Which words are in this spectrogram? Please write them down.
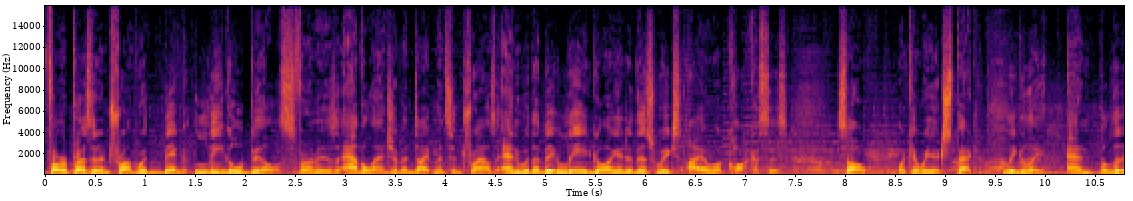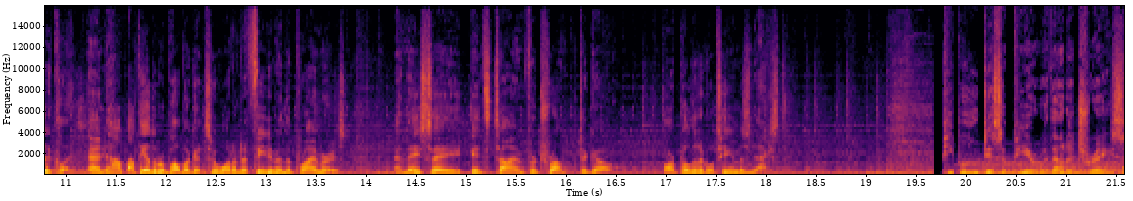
former President Trump with big legal bills from his avalanche of indictments and trials, and with a big lead going into this week's Iowa caucuses. So, what can we expect legally and politically? And how about the other Republicans who want to defeat him in the primaries? And they say it's time for Trump to go. Our political team is next. People who disappear without a trace.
